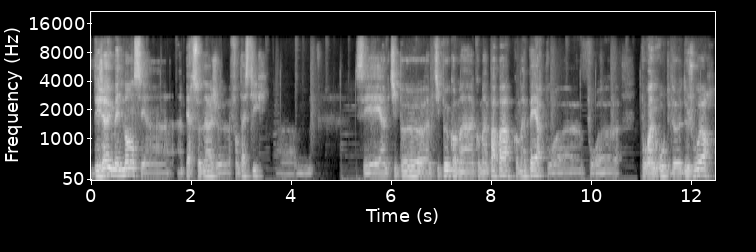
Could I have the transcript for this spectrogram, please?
déjà humainement, c'est un, personnage euh, fantastique c'est un petit peu, un petit peu comme, un, comme un papa, comme un père pour, euh, pour, euh, pour un groupe de, joueurs.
